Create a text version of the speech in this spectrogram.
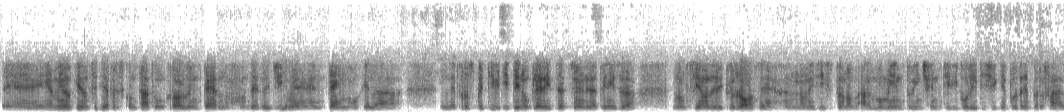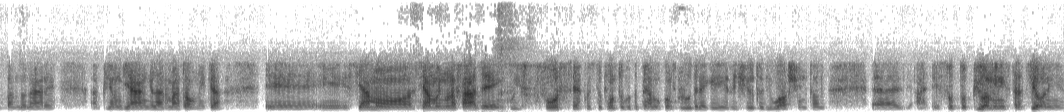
Eh, e a meno che non si dia per scontato un crollo interno del regime, temo che la, le prospettive di denuclearizzazione della penisola non siano delle più rose, non esistono al momento incentivi politici che potrebbero far abbandonare a Pyongyang l'arma atomica e, siamo, siamo, in una fase in cui forse a questo punto dobbiamo concludere che il rifiuto di Washington eh, sotto più amministrazioni,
